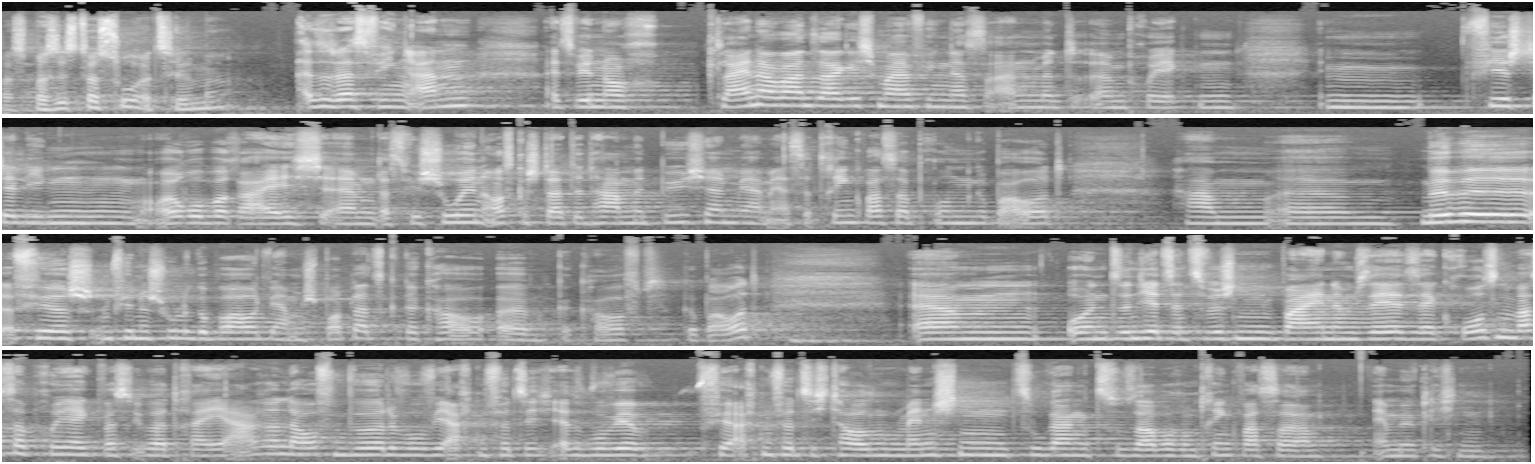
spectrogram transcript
Was, was ist das so? Erzähl mal. Also das fing an, als wir noch kleiner waren, sage ich mal, fing das an mit ähm, Projekten im vierstelligen Euro-Bereich, ähm, dass wir Schulen ausgestattet haben mit Büchern. Wir haben erste Trinkwasserbrunnen gebaut, haben ähm, Möbel für, für eine Schule gebaut, wir haben einen Sportplatz gekau äh, gekauft, gebaut. Ähm, und sind jetzt inzwischen bei einem sehr, sehr großen Wasserprojekt, was über drei Jahre laufen würde, wo wir, 48, also wo wir für 48.000 Menschen Zugang zu sauberem Trinkwasser ermöglichen.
